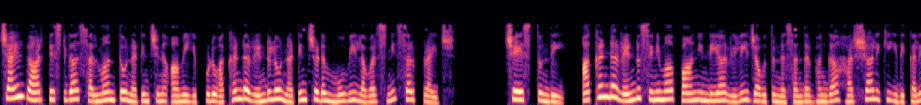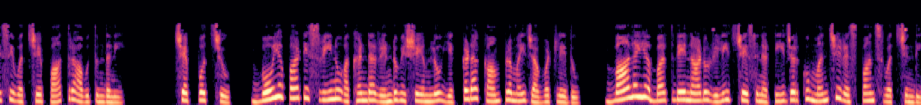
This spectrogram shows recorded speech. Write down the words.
చైల్డ్ ఆర్టిస్ట్గా సల్మాన్తో నటించిన ఆమె ఇప్పుడు అఖండ రెండులో నటించడం మూవీ లవర్స్ని సర్ప్రైజ్ చేస్తుంది. అఖండ రెండు సినిమా పాన్ ఇండియా రిలీజ్ అవుతున్న సందర్భంగా హర్షాలికి ఇది కలిసి వచ్చే పాత్ర అవుతుందని చెప్పొచ్చు. బోయపాటి శ్రీను అఖండ రెండు విషయంలో ఎక్కడా కాంప్రమైజ్ అవ్వట్లేదు. బాలయ్య బర్త్డే నాడు రిలీజ్ చేసిన టీజర్కు మంచి రెస్పాన్స్ వచ్చింది.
